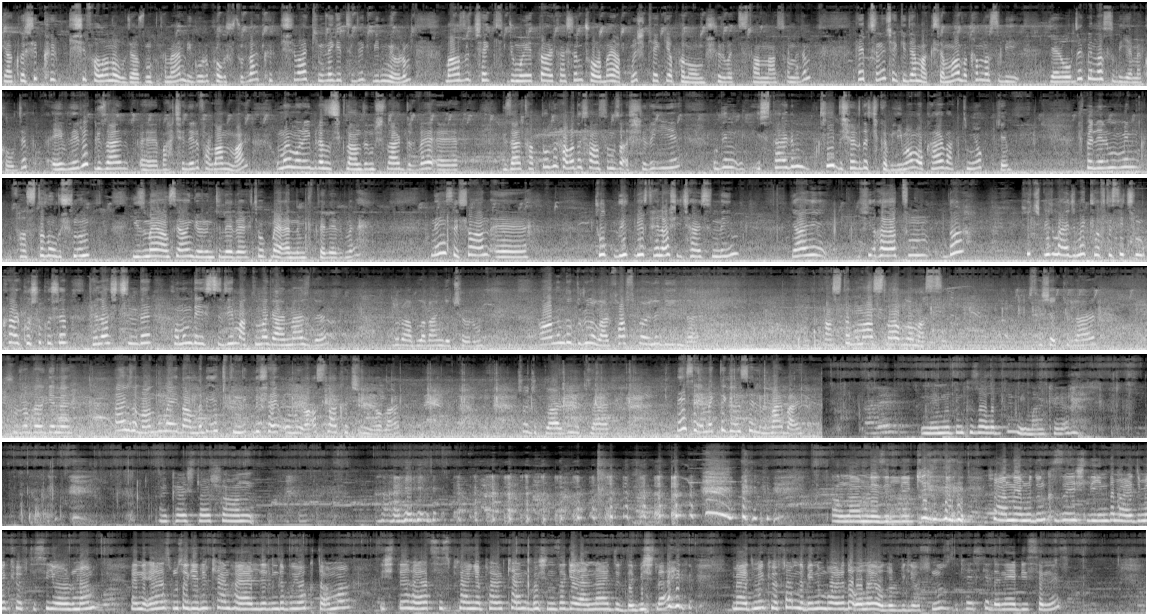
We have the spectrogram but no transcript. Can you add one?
Yaklaşık 40 kişi falan olacağız muhtemelen. Bir grup oluşturdular. 40 kişi var. Kim ne getirecek bilmiyorum. Bazı Çek Cumhuriyetli arkadaşlarım çorba yapmış. Kek yapan olmuş Hırvatistan'dan sanırım. Hepsini çekeceğim akşama. Bakalım nasıl bir yer olacak ve nasıl bir yemek olacak. Evleri güzel, e, bahçeleri falan var. Umarım orayı biraz ışıklandırmışlardır ve e, güzel tatlı olur. Hava da şansımız aşırı iyi. Bugün isterdim ki dışarıda çıkabileyim ama o kadar vaktim yok ki. Küpelerimin pastan oluşunun yüzüme yansıyan görüntüleri. Çok beğendim küpelerimi. Neyse şu an e, çok büyük bir telaş içerisindeyim. Yani hayatımda hiçbir mercimek köftesi için bu kadar koşa koşa telaş içinde konum değiştireceğim aklıma gelmezdi. Dur abla ben geçiyorum. Anında duruyorlar. Fas böyle değil de. Fas'ta bunu asla bulamazsın. Teşekkürler. Şurada da gene her zaman bu meydanda bir etkinlik bir şey oluyor. Asla kaçırmıyorlar. Çocuklar, büyükler. Neyse yemekte görüşelim. Bay bay. Nemrut'un kızı alabilir miyim arkaya? Arkadaşlar şu an Allah'ım rezillik. Şu an Nemrut'un kızı eşliğinde mercimek köftesi yoğurmam. Hani Erasmus'a gelirken hayallerimde bu yoktu ama işte hayatsız plan yaparken başınıza gelenlerdir demişler. Mercimek köftem de benim bu arada olay olur biliyorsunuz. Keşke deneyebilseniz.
